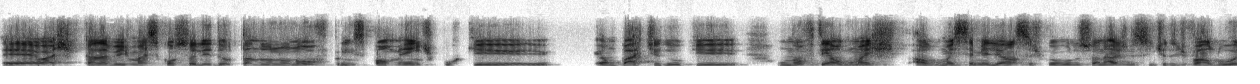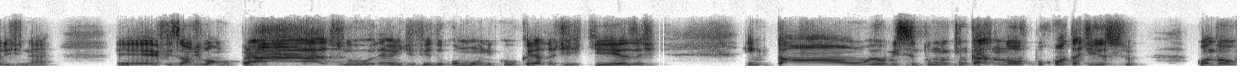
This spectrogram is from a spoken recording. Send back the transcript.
é, eu acho que cada vez mais se consolida. Eu estando no Novo, principalmente, porque é um partido que. O Novo tem algumas, algumas semelhanças com o Revolucionários no sentido de valores, né? É, visão de longo prazo, né? o indivíduo como único criador de riquezas. Então, eu me sinto muito em casa no Novo por conta disso. quando eu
